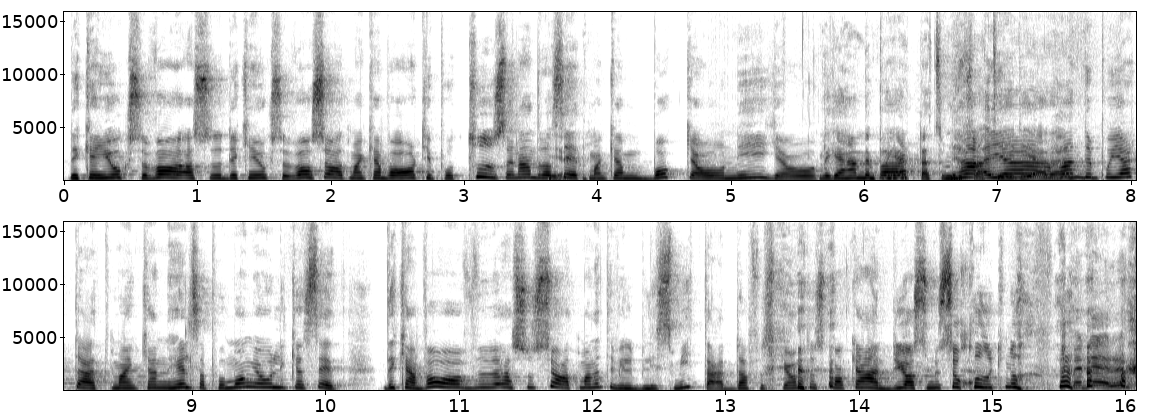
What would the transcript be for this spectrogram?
Det kan ju också vara, alltså, det kan ju också vara så att man kan vara artig på tusen andra Ja. sätt. Man kan bocka och niga och... Lägga handen på hjärtat som du sa tidigare. Ja, handen på hjärtat. Man kan hälsa på många olika sätt. Det kan vara av- alltså, så att man inte vill bli smittad. Därför ska jag inte skaka hand. Det är jag som är så sjuk nu. Men är det inte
